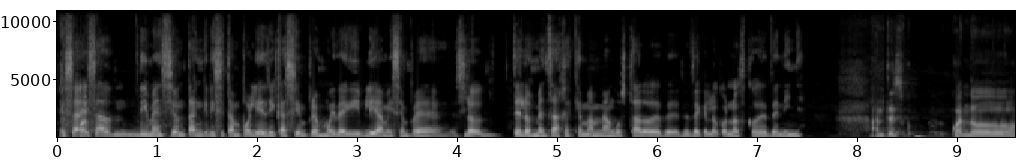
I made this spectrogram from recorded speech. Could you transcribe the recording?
Esa, dimensión tan gris y tan poliédrica siempre es muy de Ghibli. A mí siempre es de los mensajes que más me han gustado desde, que lo conozco, desde niña. Antes, cuando.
